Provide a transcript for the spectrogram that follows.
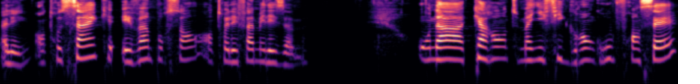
allez, entre 5 et 20 entre les femmes et les hommes. On a 40 magnifiques grands groupes français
